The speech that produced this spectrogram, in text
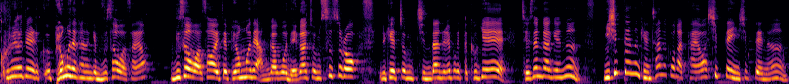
그래야 될, 그 병원에 가는 게 무서워서요? 무서워서 이제 병원에 안 가고 내가 좀 스스로 이렇게 좀 진단을 해보겠다. 그게 제 생각에는 20대는 괜찮을 것 같아요. 10대, 20대는.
